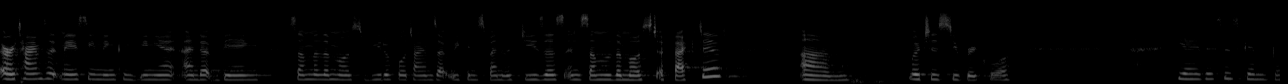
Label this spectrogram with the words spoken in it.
or times that may seem inconvenient, end up being some of the most beautiful times that we can spend with Jesus and some of the most effective, um, which is super cool. Yay, this is gonna go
